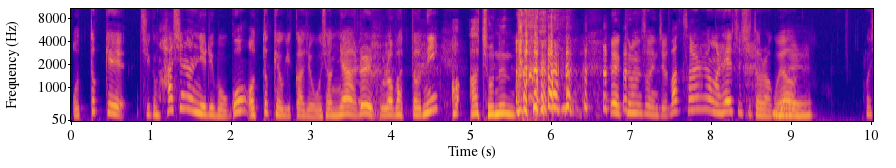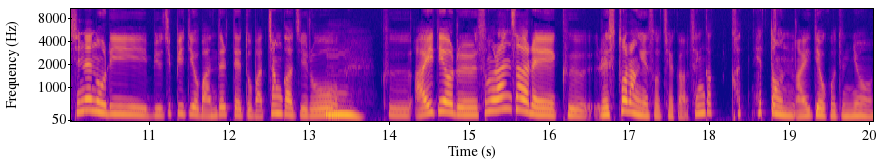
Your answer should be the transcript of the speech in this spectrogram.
어떻게 지금 하시는 일이 뭐고 어떻게 여기까지 오셨냐를 물어봤더니 아, 아 저는 네, 그러면서 이제 막 설명을 해주시더라고요. 네. 그 신의 놀이 뮤직비디오 만들 때도 마찬가지로 음. 그 아이디어를 21살에 그 레스토랑에서 제가 생각했던 아이디어거든요.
